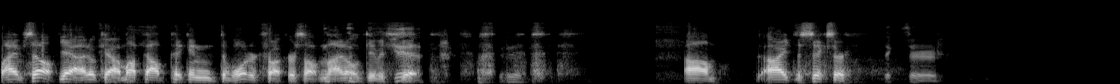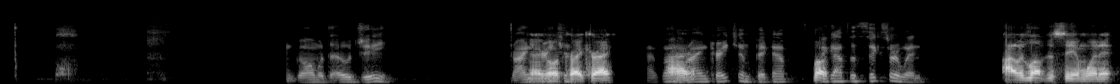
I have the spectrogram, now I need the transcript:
By himself, yeah, I don't care. I'm up out picking the water truck or something. I don't give a shit. um, all right, the Sixer. Sixer. I'm going with the OG. Ryan There you go, Cray Cray. I'm going right. Ryan Krejci picking up picking up the Sixer win. I would love to see him win it.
